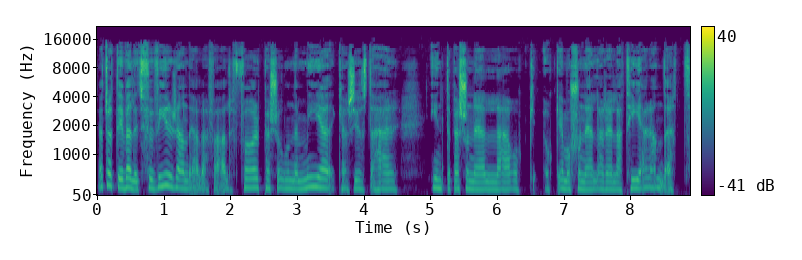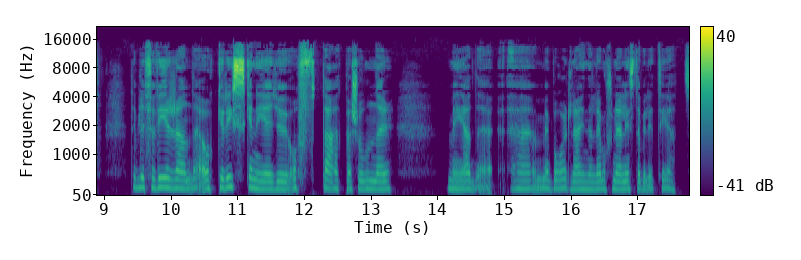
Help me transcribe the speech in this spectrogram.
jag tror att det är väldigt förvirrande i alla fall för personer med kanske just det här interpersonella och, och emotionella relaterandet det blir förvirrande och risken är ju ofta att personer med, eh, med borderline eller emotionell instabilitet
